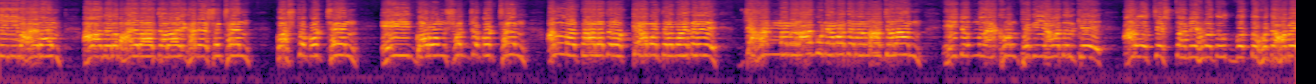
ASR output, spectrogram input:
দিদি ভাইরাম আমাদের ভাইরা যারা এখানে এসেছেন, কষ্ট করছেন এই গরম সহ্য করছেন আল্লাহ তাআলা যেন কিয়ামতের ময়দানে জাহান্নামের আগুনে আমাদের না জ্বালান। এই জন্য এখন থেকেই আমাদেরকে আরও চেষ্টা মেহনতে উদ্বুদ্ধ হতে হবে।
